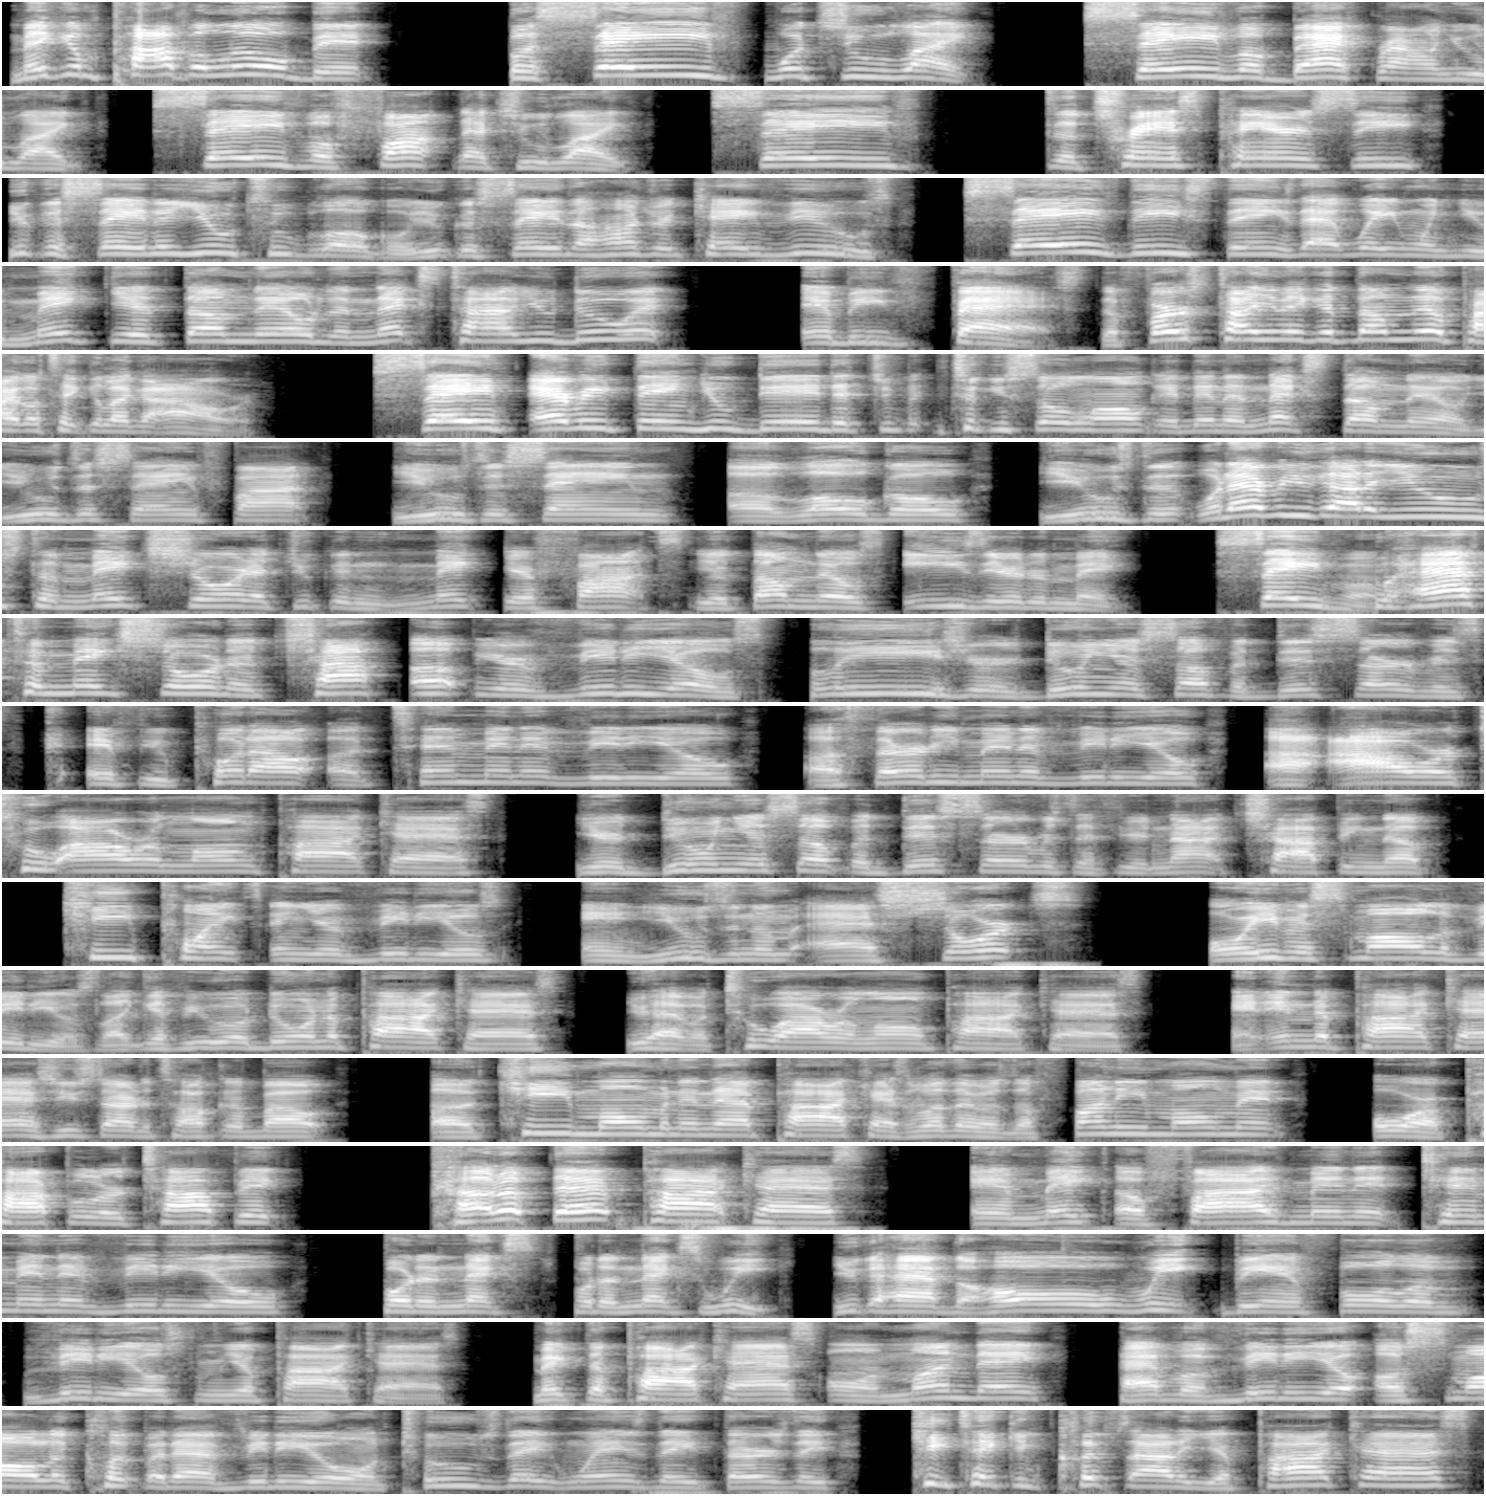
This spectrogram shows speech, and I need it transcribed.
Make them pop a little bit, but save what you like. Save a background you like. Save a font that you like. Save the transparency. You can save the YouTube logo. You can save the 100K views. Save these things. That way, when you make your thumbnail the next time you do it, it'll be fast. The first time you make a thumbnail, probably gonna take you like an hour. Save everything you did that you, took you so long, and then the next thumbnail, use the same font, use the same uh, logo, use the whatever you gotta use to make sure that you can make your fonts, your thumbnails easier to make save them. You have to make sure to chop up your videos. Please, you're doing yourself a disservice if you put out a 10 minute video, a 30 minute video, an hour, two hour long podcast. You're doing yourself a disservice if you're not chopping up key points in your videos and using them as shorts or even smaller videos. Like if you were doing a podcast, you have a two hour long podcast, and in the podcast, you started talking about a key moment in that podcast, whether it was a funny moment or a popular topic, cut up that podcast and make a five minute, 10 minute video for the next for the next week. You can have the whole week being full of videos from your podcast. Make the podcast on Monday, have a video, a smaller clip of that video on Tuesday, Wednesday, Thursday. Keep taking clips out of your podcast.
